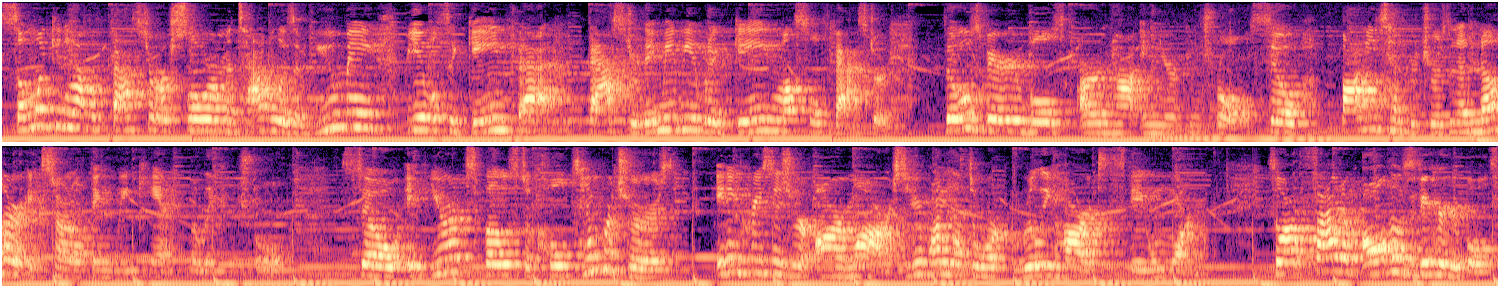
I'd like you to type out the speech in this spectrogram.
someone can have a faster or slower metabolism. You may be able to gain fat faster. They may be able to gain muscle faster those variables are not in your control. So body temperature is another external thing we can't really control. So if you're exposed to cold temperatures, it increases your RMR, so your body has to work really hard to stay warm. So outside of all those variables,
